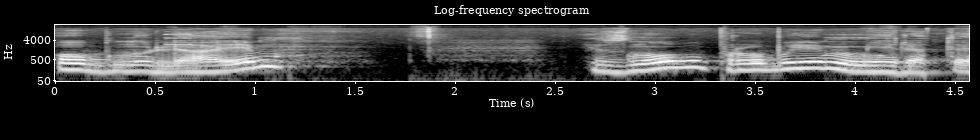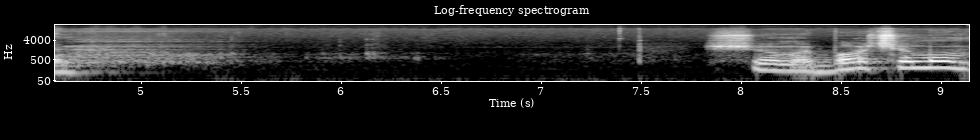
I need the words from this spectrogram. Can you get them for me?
обнуляємо і знову пробуємо міряти. Що ми бачимо?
